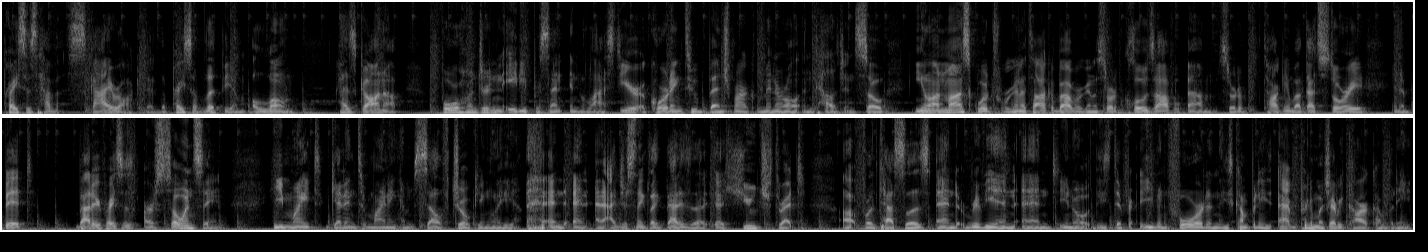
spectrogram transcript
prices have skyrocketed. The price of lithium alone has gone up 480% in the last year, according to Benchmark Mineral Intelligence. So, Elon Musk, which we're going to talk about, we're going to sort of close off, um, sort of talking about that story in a bit. Battery prices are so insane he might get into mining himself jokingly. And, and, and I just think like that is a, a huge threat uh, for Teslas and Rivian and, you know, these different, even Ford and these companies, pretty much every car company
